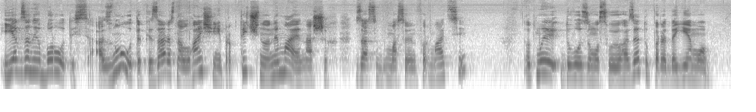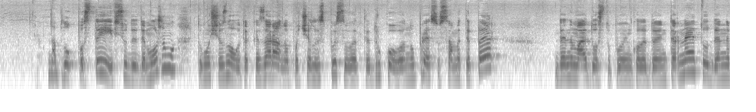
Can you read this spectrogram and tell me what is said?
І як за них боротися? А знову таки зараз на Луганщині практично немає наших засобів масової інформації. От ми довозимо свою газету, передаємо на блокпости і всюди, де можемо, тому що знову таки зарано почали списувати друковану пресу саме тепер, де немає доступу інколи до інтернету, де не,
